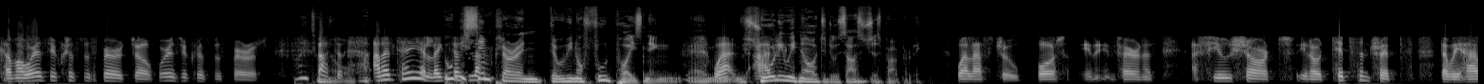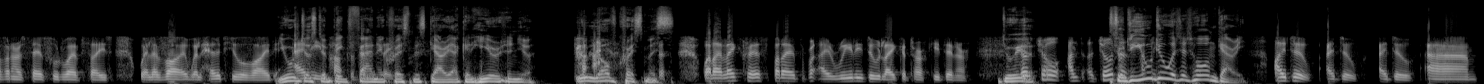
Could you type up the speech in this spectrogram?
come on, where's your Christmas spirit, Joe? Where's your Christmas spirit? I don't know. And I'll tell you, like, It would be there's lo- simpler and there would be no food poisoning. Um, Well, surely we'd know how to do sausages properly. Well, that's true. But in, in fairness, a few short, you know, tips and trips that we have on our Safe Food website will avoid, will help you avoid. You're just a big fan of. Christmas, Gary. I can hear it in you. You love Christmas. Well, I like Chris, but I I really do like a turkey dinner. Do you? Now, Joe, I'll, uh, Joe So do you do it at home, Gary? I do, I do, I do. Um,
